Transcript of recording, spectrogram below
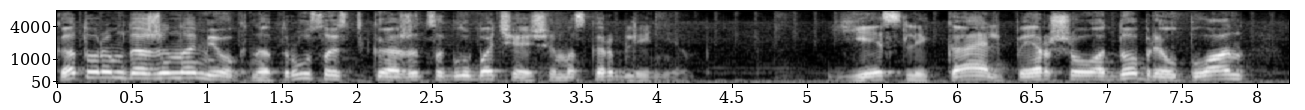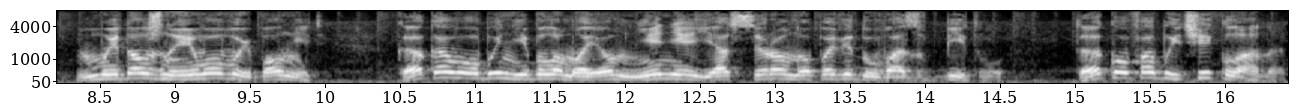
которым даже намек на трусость кажется глубочайшим оскорблением. Если Кайл Першоу одобрил план, мы должны его выполнить. Каково бы ни было мое мнение, я все равно поведу вас в битву. Таков обычай клана.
